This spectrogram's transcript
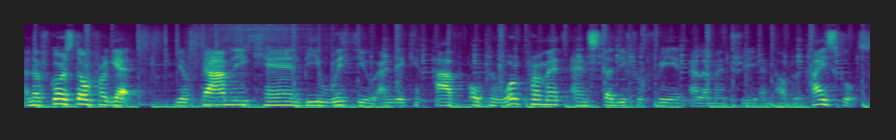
And of course, don't forget, your family can be with you and they can have open work permits and study for free in elementary and public high schools.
